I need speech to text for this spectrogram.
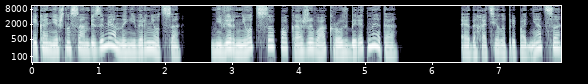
И, конечно, сам безымянный не вернется. Не вернется, пока жива кровь Беретнета. Эда хотела приподняться,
